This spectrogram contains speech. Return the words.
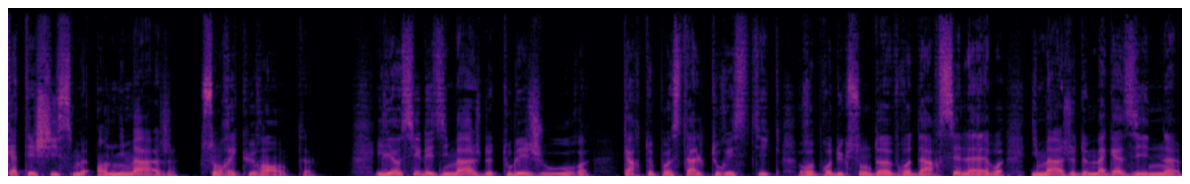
catéchisme en images sont récurrentes. Il y a aussi les images de tous les jours, cartes postales touristiques, reproductions d'œuvres d'art célèbres, images de magazines.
